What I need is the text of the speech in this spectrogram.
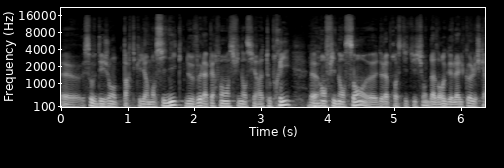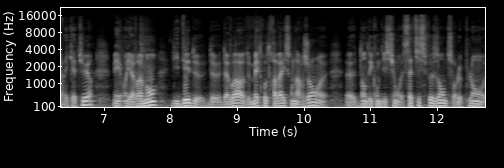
euh, sauf des gens particulièrement cyniques, ne veut la performance financière à tout prix euh, mmh. en finançant de la prostitution, de la drogue, de l'alcool, je caricature. Mais il y a vraiment l'idée de, d'avoir, de, mettre au travail son argent dans des conditions satisfaisantes sur le plan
